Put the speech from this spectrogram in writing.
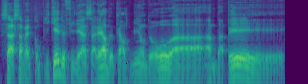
ça, ça va être compliqué de filer un salaire de 40 millions d'euros à, Mbappé.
